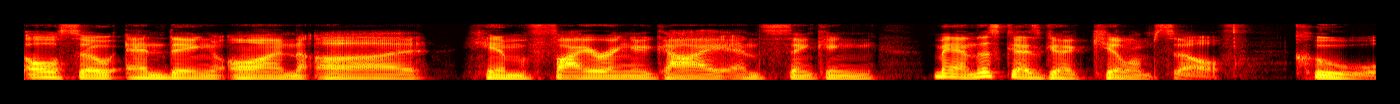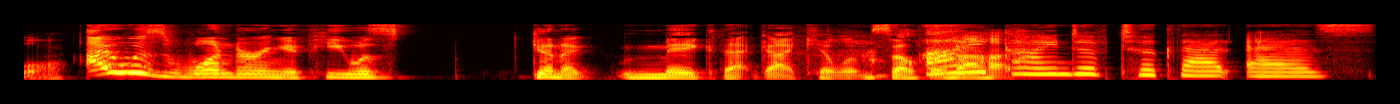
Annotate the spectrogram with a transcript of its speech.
also ending on uh him firing a guy and thinking, man, this guy's gonna kill himself. Cool. I was wondering if he was going to make that guy kill himself or I not. kind of took that as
